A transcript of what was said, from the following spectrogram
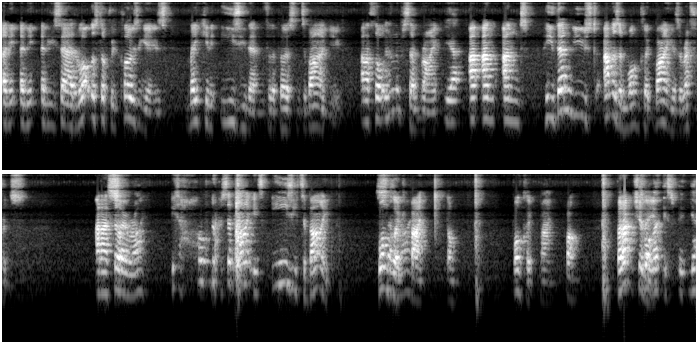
and he, and he, and he said a lot of the stuff with closing is making it easy then for the person to buy on you. And I thought 100 percent right, Yeah, and, and and he then used Amazon one-click buying as a reference, and I thought so right. he's 100 percent right. It's easy to buy. One So click, right. buy, done. One click, buy, done. But actually, So, it's, it, yeah,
